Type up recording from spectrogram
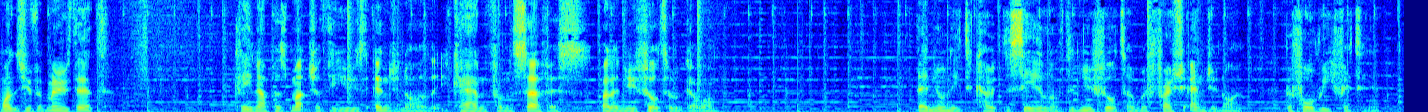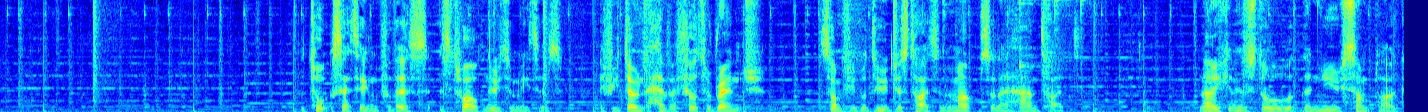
Once you've removed it, clean up as much of the used engine oil that you can from the surface where the new filter will go on. Then you'll need to coat the seal of the new filter with fresh engine oil before refitting it. The torque setting for this is 12 newton meters. If you don't have a filter wrench, some people do just tighten them up so they're hand tight. Now you can install the new sump plug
